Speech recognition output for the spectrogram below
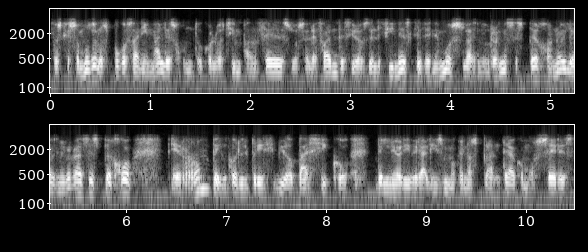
pues que somos de los pocos animales, junto con los chimpancés, los elefantes y los delfines, que tenemos las neuronas espejo, ¿no? Y las neuronas espejo eh, rompen con el principio básico del neoliberalismo que nos plantea como seres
